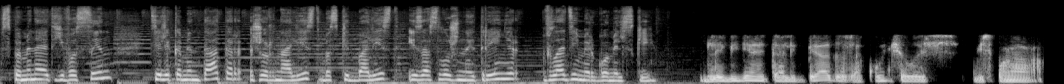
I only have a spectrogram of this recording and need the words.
Вспоминает его сын, телекомментатор, журналист, баскетболист и заслуженный тренер Владимир Гомельский. Для меня эта Олимпиада закончилась весьма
